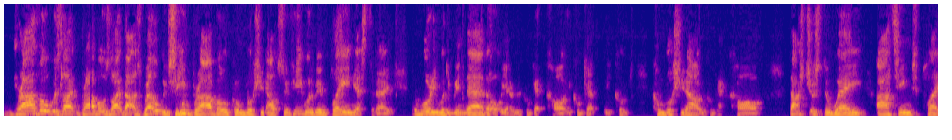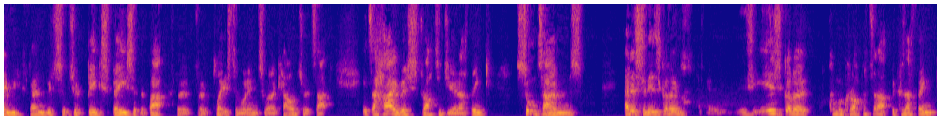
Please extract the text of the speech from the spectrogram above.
Bravo was like Bravo's like that as well. We've seen Bravo come rushing out. So if he would have been playing yesterday, the worry would have been there that oh yeah, we could get caught. He could get he could come rushing out. He could get caught. That's just the way our teams play. We defend with such a big space at the back for, for players to run into on a counter attack. It's a high risk strategy, and I think sometimes Ederson is to is to come a cropper to that because I think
